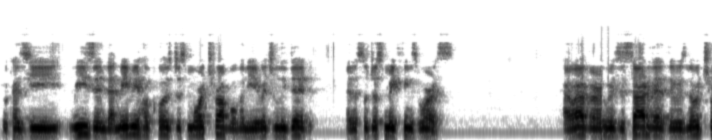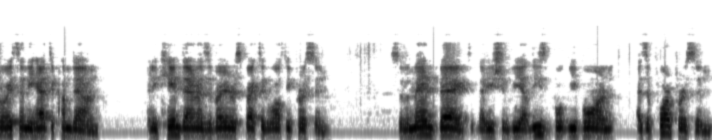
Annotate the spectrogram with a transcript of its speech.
because he reasoned that maybe he'll cause just more trouble than he originally did, and this will just make things worse. However, it was decided that there was no choice and he had to come down. And he came down as a very respected, wealthy person. So the man begged that he should be at least be born as a poor person,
